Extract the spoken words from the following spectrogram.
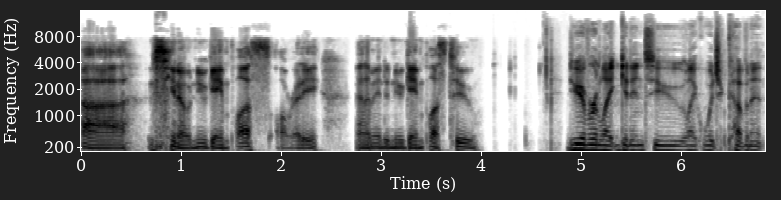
uh, you know, New Game Plus already, and I'm into New Game Plus too do you ever like get into like which covenant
